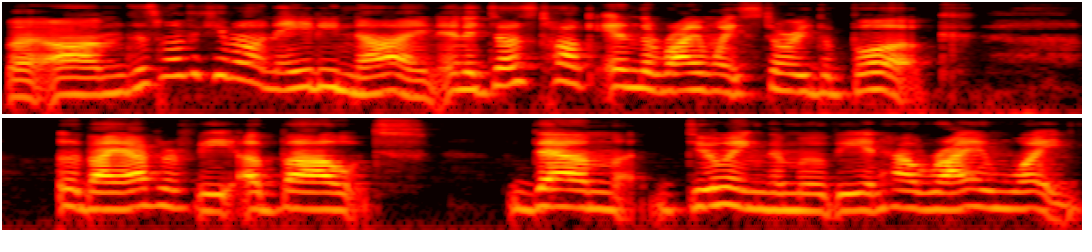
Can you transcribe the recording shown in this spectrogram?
But um, this movie came out in '89, and it does talk in the Ryan White story, the book, the biography about them doing the movie and how Ryan White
